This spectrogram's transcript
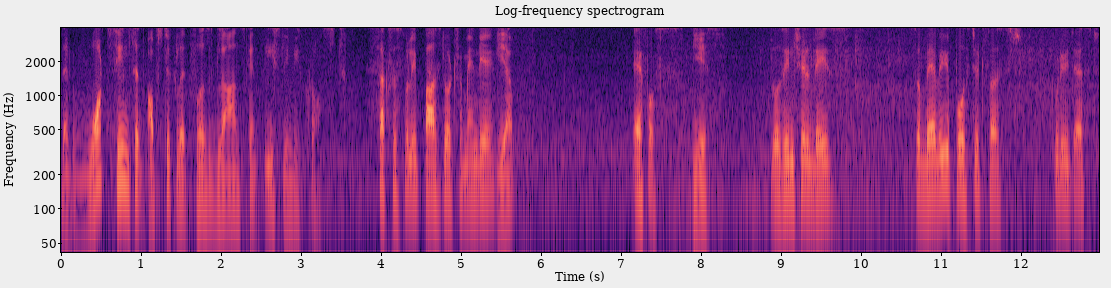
that what seems an obstacle at first glance can easily be crossed. Successfully passed out from NDA, Yep. Air Force, Yes. those initial days. So, where were you posted first? Could you just?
